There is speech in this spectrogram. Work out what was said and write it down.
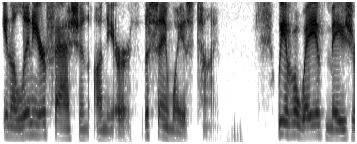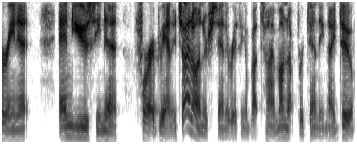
in a linear fashion on the earth, the same way as time. We have a way of measuring it and using it for our advantage. I don't understand everything about time. I'm not pretending I do.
